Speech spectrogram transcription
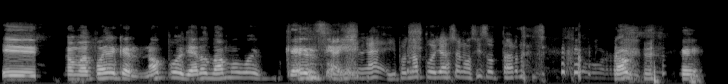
Y nomás puede que, no, pues ya nos vamos, güey, quédense ahí. Y pues no, pues ya se nos hizo tarde. como rock, que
